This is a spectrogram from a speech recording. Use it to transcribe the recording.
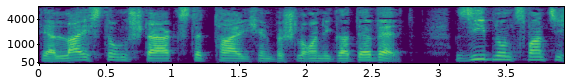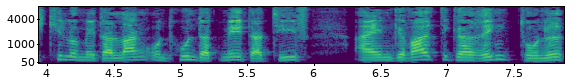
der leistungsstärkste Teilchenbeschleuniger der Welt. 27 Kilometer lang und 100 Meter tief, ein gewaltiger Ringtunnel,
